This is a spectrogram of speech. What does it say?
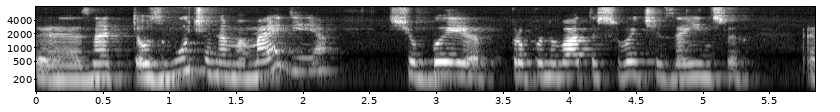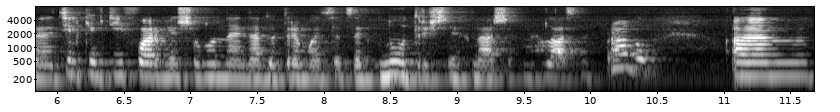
е, знаєте, озвученими медіа, щоб пропонувати швидше за інших е, тільки в тій формі, що вони не дотримуються цих внутрішніх наших негласних правил. Ем,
